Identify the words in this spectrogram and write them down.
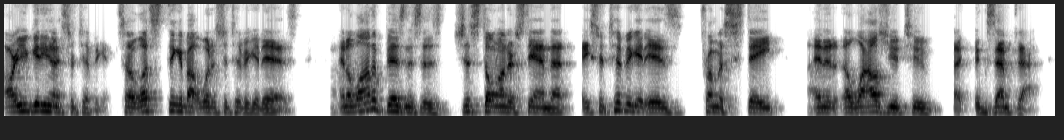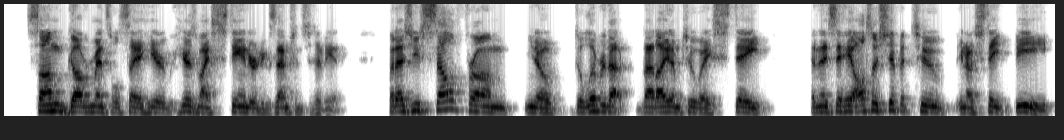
are you getting a certificate? So let's think about what a certificate is. And a lot of businesses just don't understand that a certificate is from a state and it allows you to uh, exempt that. Some governments will say, here, here's my standard exemption certificate. But as you sell from, you know, deliver that that item to a state and they say, hey, also ship it to, you know, state B,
